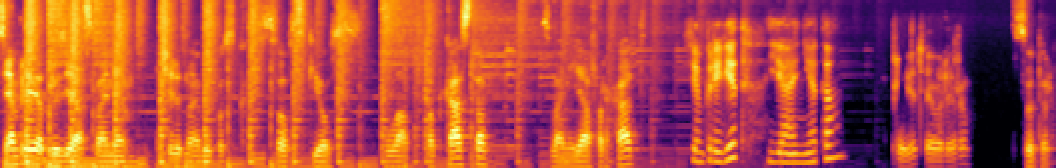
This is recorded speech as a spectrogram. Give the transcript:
Всем привет, друзья! С вами очередной выпуск Soft Skills Lab подкаста. С вами я, Фархат. Всем привет, я Анета. Привет, я Валера. Супер.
